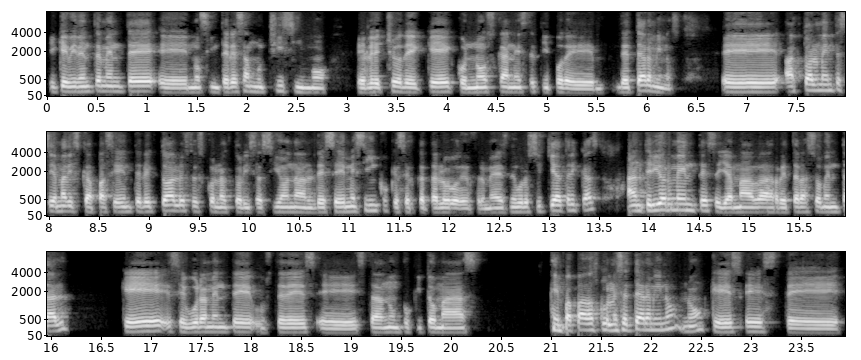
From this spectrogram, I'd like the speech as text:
y que evidentemente nos interesa muchísimo el hecho de que conozcan este tipo de, términos. Eh, actualmente se llama discapacidad intelectual, esto es con la actualización al DCM5, que es el catálogo de enfermedades neuropsiquiátricas. Anteriormente se llamaba retraso mental, que seguramente ustedes eh, están un poquito más empapados con ese término, ¿no? Que es este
